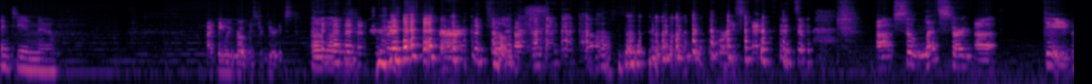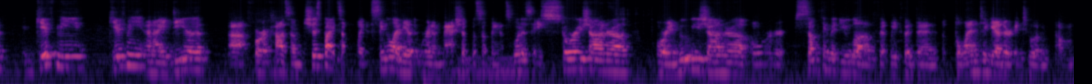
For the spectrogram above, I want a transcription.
I do know. I think we broke Mr. Curious. Um, Oh, Corey's cat. Uh, so let's start. Uh, Gabe, give me give me an idea uh, for a cosm just by itself, like a single idea that we're going to mash up with something else. What is a story genre or a movie genre or something that you love that we could then blend together into a, um,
